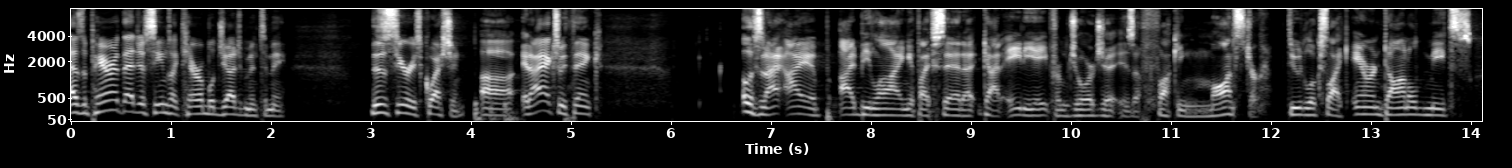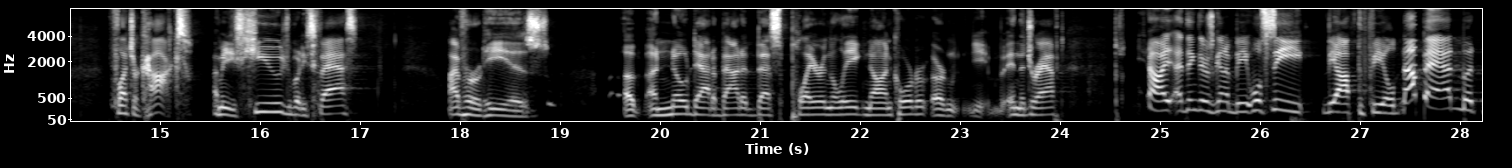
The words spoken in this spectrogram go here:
As a parent, that just seems like terrible judgment to me. This is a serious question. Uh, and I actually think Listen, I, I I'd be lying if I've said I got 88 from Georgia is a fucking monster. Dude looks like Aaron Donald meets Fletcher Cox. I mean, he's huge, but he's fast. I've heard he is a, a no doubt about it best player in the league, non quarter or in the draft. You know, I, I think there's going to be. We'll see the off the field. Not bad, but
